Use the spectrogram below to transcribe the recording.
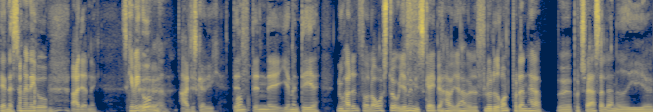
den er simpelthen ikke åben. Nej, det er den ikke. Skal vi ikke øh, åbne den? Nej, det skal vi ikke. Den, Hvorfor? den, øh, jamen det, nu har den fået lov at stå hjemme i mit skab. Jeg har, jeg har flyttet rundt på den her øh, på tværs af landet i øh,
